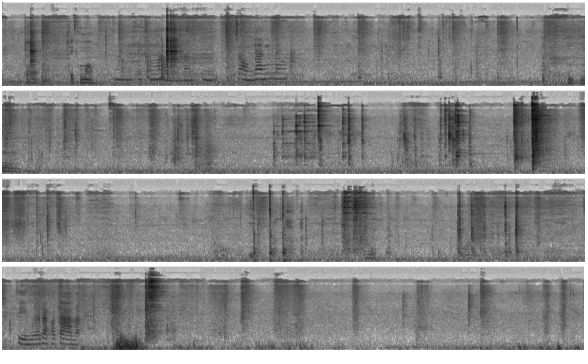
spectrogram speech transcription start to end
สิขมอมอืมติดขมเหลานะคะอืมจะออกยากนิดนึงฝีมือระดับพระการอะ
